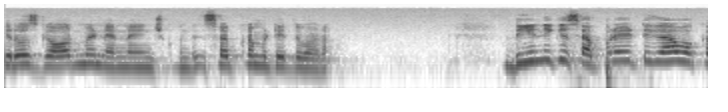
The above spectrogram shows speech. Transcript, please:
ఈరోజు గవర్నమెంట్ నిర్ణయించుకుంది సబ్ కమిటీ ద్వారా. దీనికి సపరేట్గా ఒక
